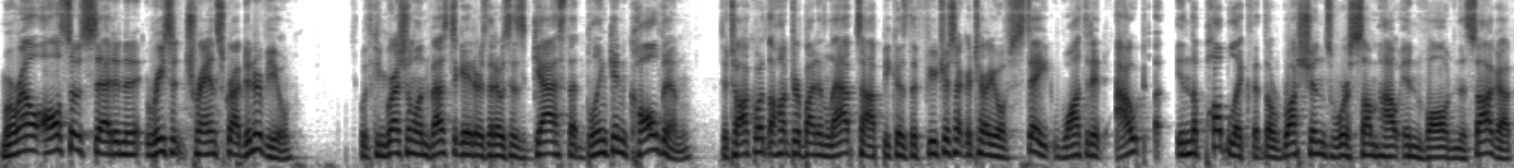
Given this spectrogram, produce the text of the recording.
Morell also said in a recent transcribed interview with congressional investigators that it was his guess that Blinken called him to talk about the Hunter Biden laptop because the future Secretary of State wanted it out in the public that the Russians were somehow involved in the saga.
